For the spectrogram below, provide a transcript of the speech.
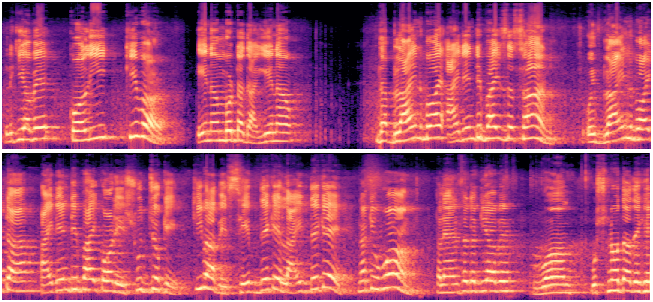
তাহলে কী হবে? কলি কিবার। এ নম্বরটা দাগিয়ে নাও। The blind boy identifies the sun ওই ব্লাইন্ড বয়টা আইডেন্টিফাই করে সূর্যকে। কীভাবে? শেপ দেখে লাইট দেখে, নাকি ওয়ার্ম তাহলে অ্যান্সারটা কী হবে? ওয়ার্ম উষ্ণতা দেখে।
